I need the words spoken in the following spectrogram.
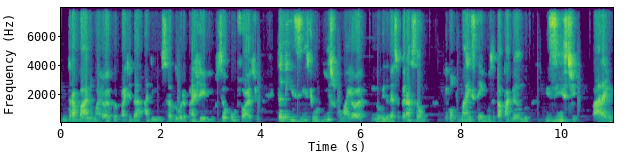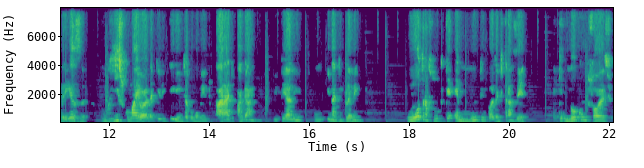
um trabalho maior por parte da administradora para gerir o seu consórcio. Também existe um risco maior envolvido nessa operação, porque quanto mais tempo você está pagando, existe para a empresa um risco maior daquele cliente em algum momento parar de pagar e ter ali um inadimplemento. Um outro assunto que é muito importante trazer é que no consórcio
